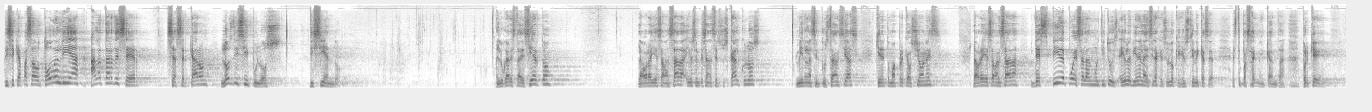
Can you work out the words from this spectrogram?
dice que ha pasado todo el día, al atardecer, se acercaron los discípulos diciendo, el lugar está desierto, la hora ya es avanzada, ellos empiezan a hacer sus cálculos, miran las circunstancias, quieren tomar precauciones, la hora ya es avanzada. Despide pues a las multitudes. Ellos le vienen a decir a Jesús lo que Jesús tiene que hacer. Este pasaje me encanta. Porque,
